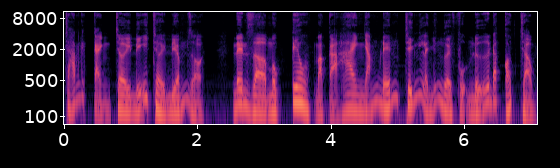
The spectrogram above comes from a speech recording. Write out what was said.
chán cái cảnh chơi đĩ chơi điếm rồi. Nên giờ mục tiêu mà cả hai nhắm đến chính là những người phụ nữ đã có chồng.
